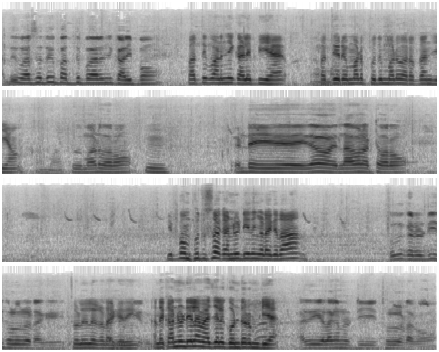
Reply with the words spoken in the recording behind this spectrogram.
அது வருஷத்துக்கு பத்து பதினஞ்சு கழிப்போம். பத்து பதினஞ்சு கழிப்பீங்க. பத்து இருபது மாடு புது மாடு வரத்தான் செய்யும். ஆமாம் புது மாடு வரும். ம். ரெண்டு இது- இதோ லாபம் நட்டு வரும். இப்போ புதுசாக கண்ணுட்டி எதுவும் கிடக்குதா? புது கருட்டி தொழுவில் அடக்கு தொழிலில் கிடக்குது அந்த கண்ணுட்டியெல்லாம் மேய்ச்சலுக்கு கொண்டு வர முடியாது அது இளங்க நொட்டி தொழுவில் அடக்கும்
